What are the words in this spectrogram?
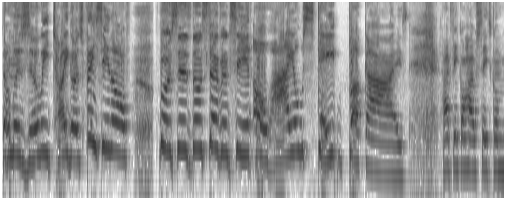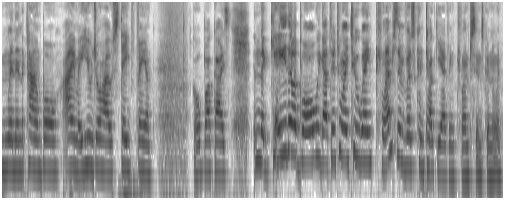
The Missouri Tigers facing off versus the 7th seed Ohio State Buckeyes. I think Ohio State's going to win in the Cotton Bowl. I am a huge Ohio State fan. Go Buckeyes. In the Gator Bowl, we got the 22 ranked Clemson versus Kentucky. I think Clemson's going to win.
